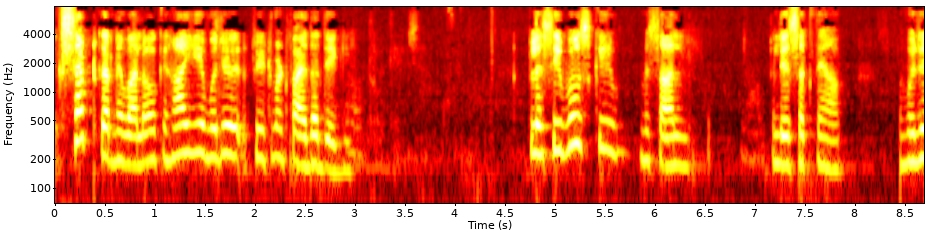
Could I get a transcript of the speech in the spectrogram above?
ایکسپٹ کرنے والا ہو کہ ہاں یہ مجھے ٹریٹمنٹ فائدہ دے گی پلیسیبوز کی مثال لے سکتے ہیں آپ مجھے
